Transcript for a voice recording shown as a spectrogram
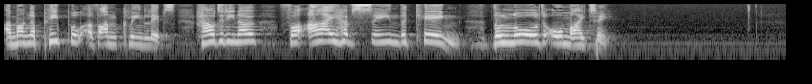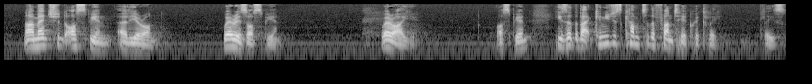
among a people of unclean lips. How did he know? For I have seen the King, the Lord Almighty. Now, I mentioned Ospian earlier on. Where is Ospian? Where are you? Ospian? He's at the back. Can you just come to the front here quickly, please?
